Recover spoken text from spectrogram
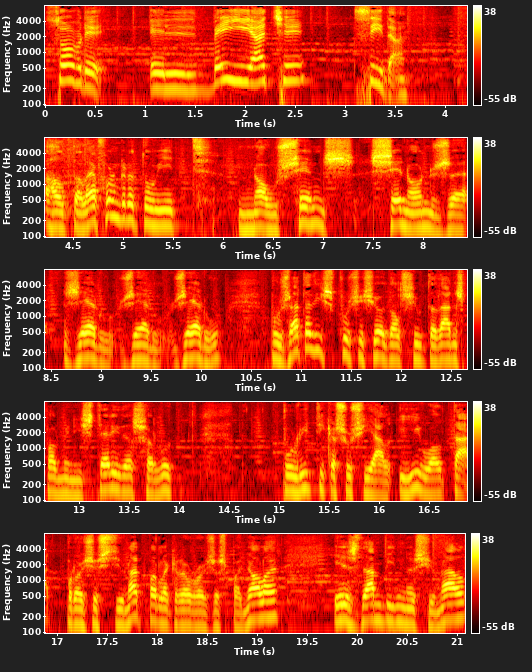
sobre el VIH-Sida. El telèfon gratuït 900 111 000 posat a disposició dels ciutadans pel Ministeri de Salut Política Social i Igualtat, però gestionat per la Creu Roja Espanyola, és d'àmbit nacional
